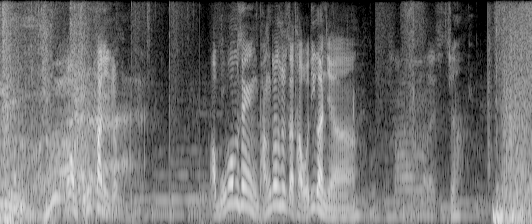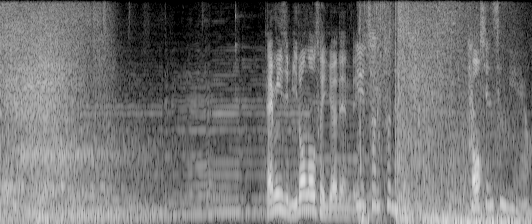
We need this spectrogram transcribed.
어 부룩한이죠? 아 모범생 방전술사 다 어디 갔냐? 아 진짜. 데미지 밀어넣어서 이겨야 되는데. 이 전투는 어? 당신 승리예요.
